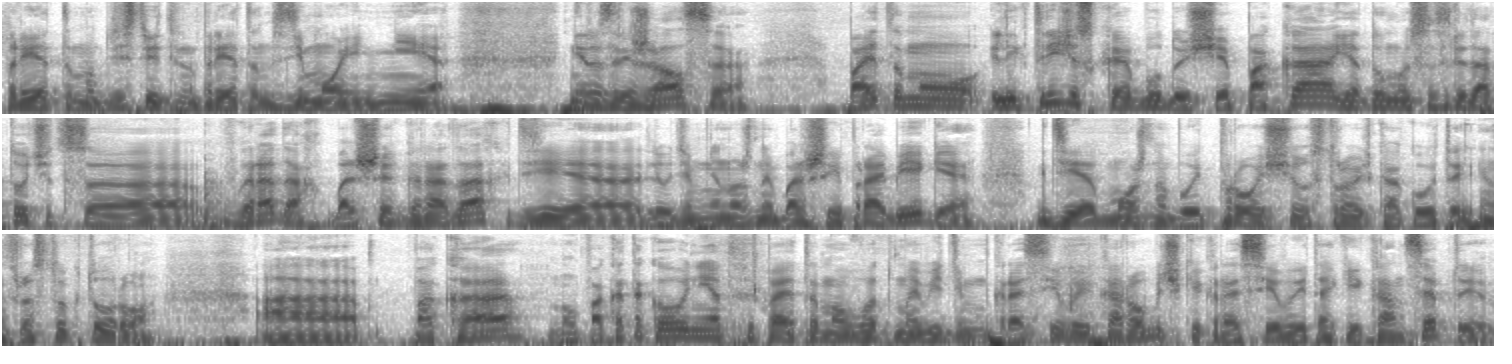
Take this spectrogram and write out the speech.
при этом действительно при этом зимой не, не разряжался. Поэтому электрическое будущее пока, я думаю, сосредоточится в городах, больших городах, где людям не нужны большие пробеги, где можно будет проще устроить какую-то инфраструктуру. А пока, ну, пока такого нет. И поэтому вот мы видим красивые коробочки, красивые такие концепты.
